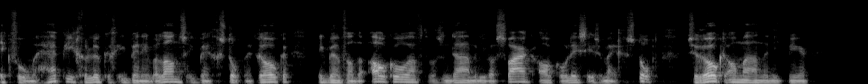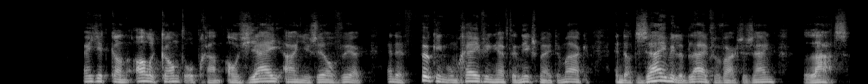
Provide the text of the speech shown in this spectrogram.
Ik voel me happy, gelukkig, ik ben in balans, ik ben gestopt met roken. Ik ben van de alcohol af. Er was een dame die was zwaar alcoholist, is ermee gestopt. Ze rookt al maanden niet meer. Weet je, het kan alle kanten op gaan als jij aan jezelf werkt. En de fucking omgeving heeft er niks mee te maken. En dat zij willen blijven waar ze zijn, laat ze.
